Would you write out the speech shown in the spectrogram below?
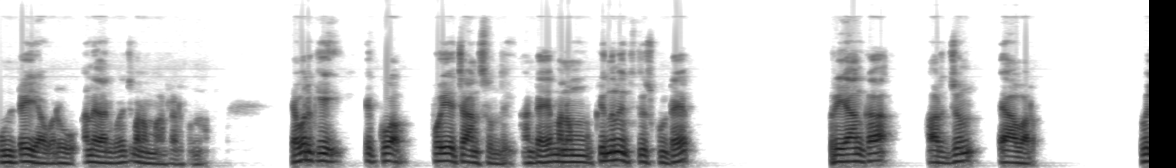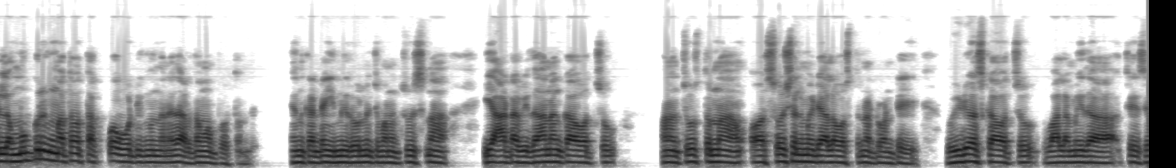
ఉంటే ఎవరు? అనే దాని గురించి మనం మాట్లాడుకుందాం. ఎవరికి ఎక్కువ పోయే ఛాన్స్ ఉంది? అంటే మనం కింద నుంచి తీసుకుంటే ప్రియాంక అర్జున్ యావర్. వీళ్ళ ముగ్గురికి మాత్రం తక్కువ ఓటింగ్ ఉందనేది అర్థమైపోతుంది ఎందుకంటే ఇన్ని రోజుల నుంచి మనం చూసిన ఈ ఆట విధానం కావచ్చు మనం చూస్తున్న సోషల్ మీడియాలో వస్తున్నటువంటి వీడియోస్ కావచ్చు వాళ్ళ మీద చేసే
